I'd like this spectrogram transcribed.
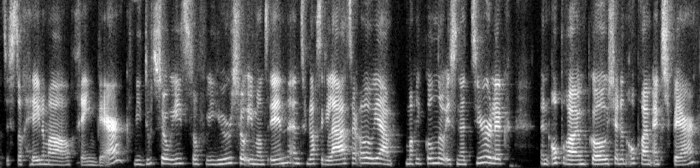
dat is toch helemaal geen werk? Wie doet zoiets of wie huurt zo iemand in? En toen dacht ik later, oh ja, Marie Kondo is natuurlijk een opruimcoach en een opruimexpert.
